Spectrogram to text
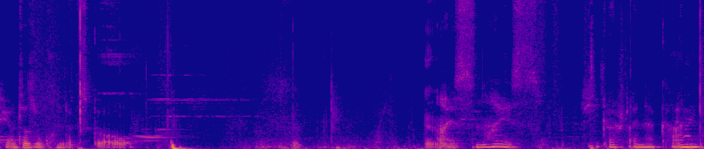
Okay, untersuchen. Let's go. Nice, nice. Schickerstein erkannt.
